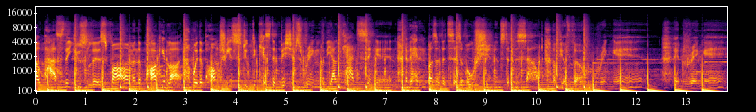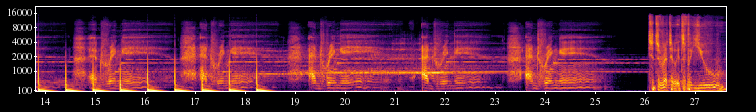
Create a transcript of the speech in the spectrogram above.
out past the useless farm and the parking lot where the palm trees stoop to kiss the bishop's ring with the alley cat singing and the hidden buzzer that says ocean instead of the sound of your phone ringing and ringing and ringing and ringing and ringing and ringing and ringing. Tintoretto, it's for you.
